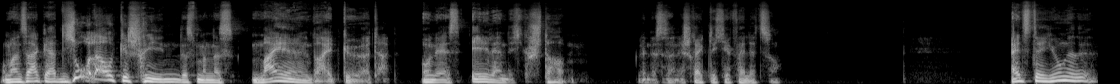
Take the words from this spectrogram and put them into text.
Und man sagt, er hat so laut geschrien, dass man das meilenweit gehört hat. Und er ist elendig gestorben. Denn das ist eine schreckliche Verletzung. Als der junge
